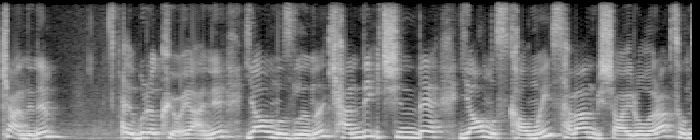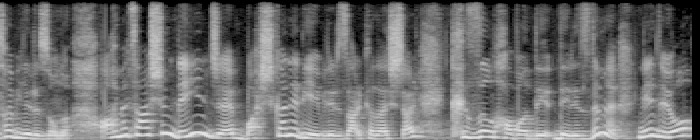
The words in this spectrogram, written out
kendini bırakıyor yani yalnızlığını kendi içinde yalnız kalmayı seven bir şair olarak tanıtabiliriz onu. Ahmet Haşim deyince başka ne diyebiliriz arkadaşlar? Kızıl hava deriz değil mi? Ne diyor?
